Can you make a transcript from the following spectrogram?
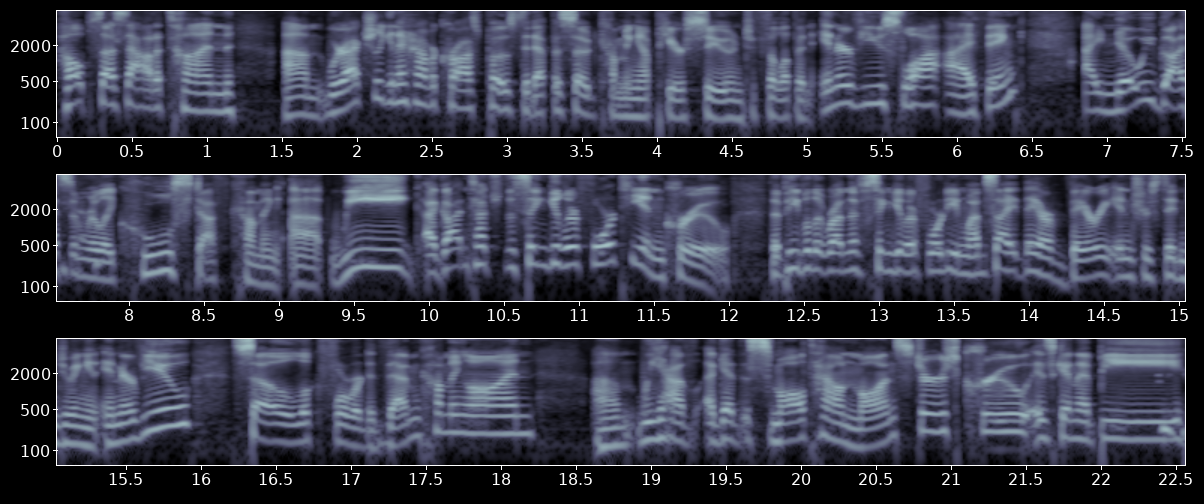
Helps us out a ton. Um, we're actually going to have a cross posted episode coming up here soon to fill up an interview slot, I think. I know we've got some really cool stuff coming up. We I got in touch with the Singular Fortean crew, the people that run the Singular Fortean website. They are very interested in doing an interview, so look forward to them coming on. Um, we have again the Small Town Monsters crew is going to be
